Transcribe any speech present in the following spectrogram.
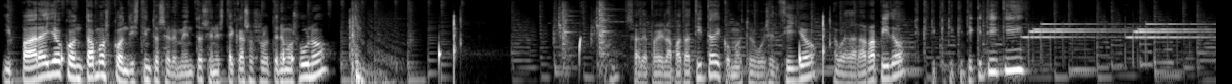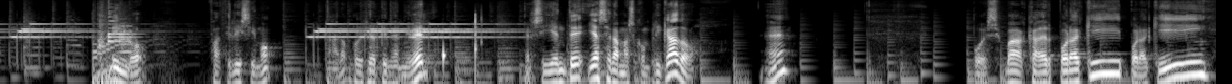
y para ello contamos con distintos elementos, en este caso solo tenemos uno. Sale por ahí la patatita, y como esto es muy sencillo, le voy a dar a rápido. Tiki, Bingo. Facilísimo. Claro, puede ser el primer nivel. El siguiente ya será más complicado. ¿eh? Pues va a caer por aquí, por aquí.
